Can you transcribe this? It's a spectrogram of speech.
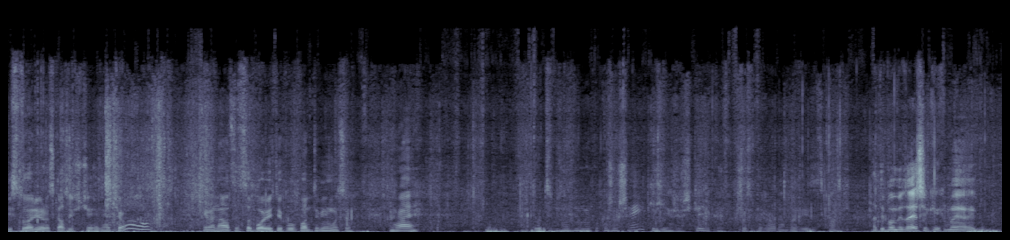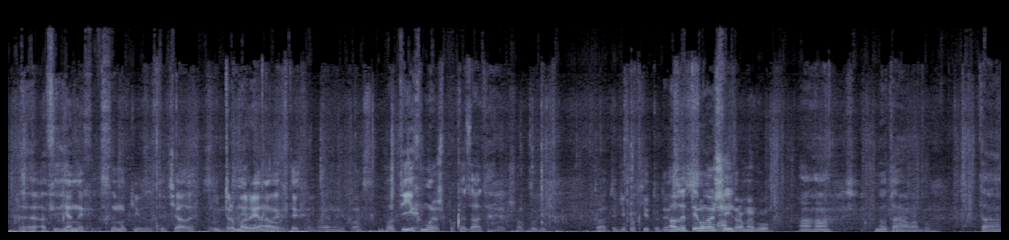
історію розказують, що червячок. І вона оце з собою, типу, в пантоміму цю грає. А тут, я думаю, покажу ще які є жучки, яка щось природа може цікавить. А ти пам'ятаєш, яких ми е, офігенних слимаків зустрічали? Ультрамаринових тих. Ультрамариновий клас. От їх можеш показати. Якщо будуть То тоді похід один Але з ти можеш і- саламандрами був. Ага. Ну так, Жава був. Та,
